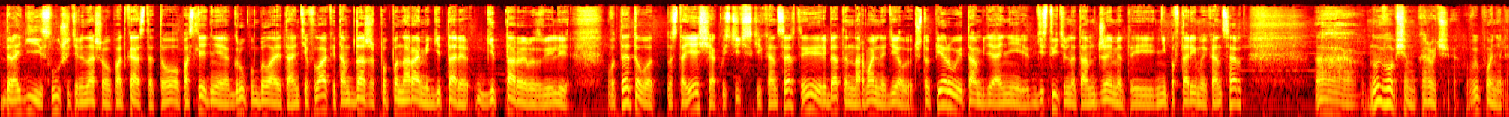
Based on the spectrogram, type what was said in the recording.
дорогие слушатели нашего подкаста, то последняя группа была это «Антифлаг», и там даже по панораме гитары, гитары развели. Вот это вот настоящий акустический концерт, и ребята нормально делают. Что первый, там, где они действительно там джемят и неповторимый концерт, а, Ну и в общем, короче, вы поняли.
